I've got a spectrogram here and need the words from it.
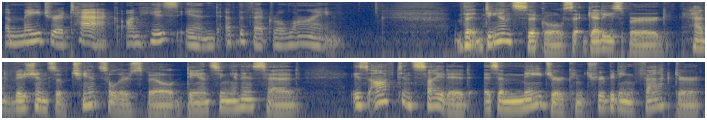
a major attack on his end of the Federal line. That Dan Sickles at Gettysburg had visions of Chancellorsville dancing in his head is often cited as a major contributing factor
